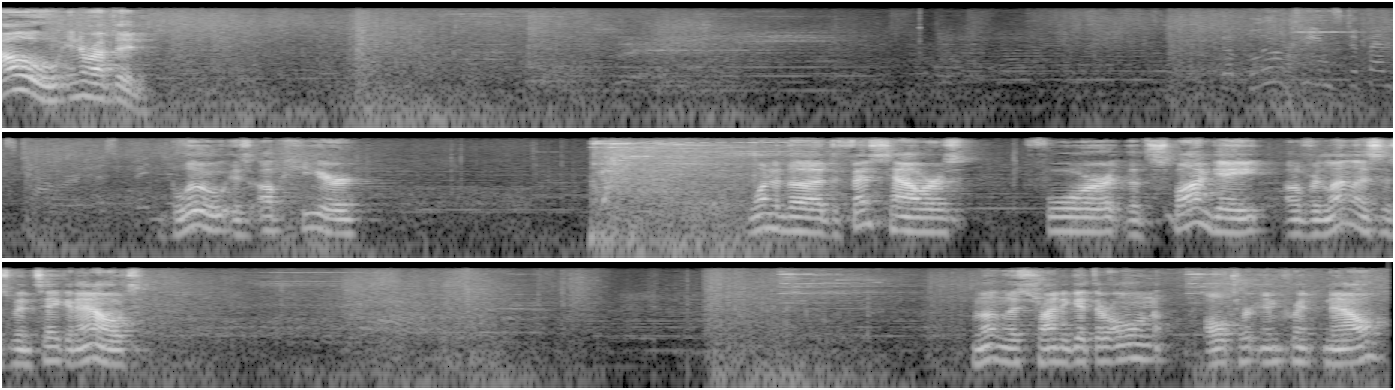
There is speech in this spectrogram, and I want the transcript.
Oh, interrupted. Blue is up here. One of the defense towers for the spawn gate of Relentless has been taken out. Relentless trying to get their own altar imprint now.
